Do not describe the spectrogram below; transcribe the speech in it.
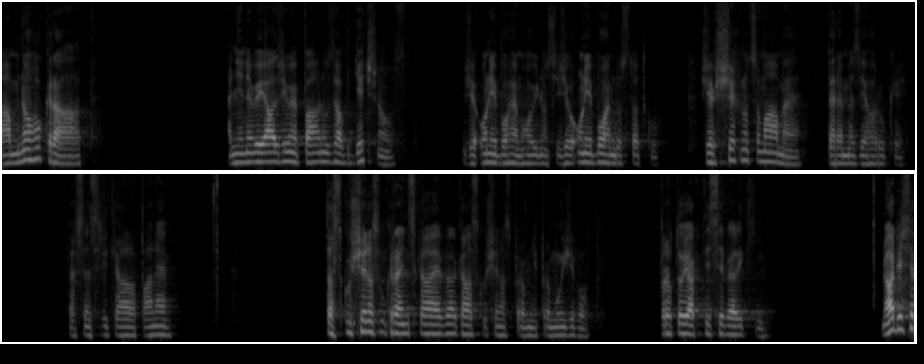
a mnohokrát ani nevyjádříme pánu za vděčnost, že on je Bohem hojnosti, že on je Bohem dostatku, že všechno, co máme, bereme z jeho ruky. Tak jsem si říkal, pane, ta zkušenost ukrajinská je velká zkušenost pro mě, pro můj život. Pro to, jak ty jsi veliký. No a když, se,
